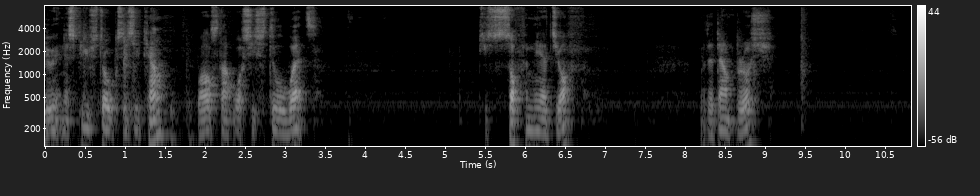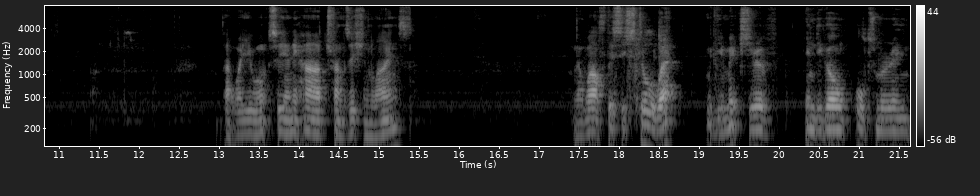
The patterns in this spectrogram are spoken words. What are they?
Do it in as few strokes as you can whilst that wash is still wet. Just soften the edge off with a damp brush. That way you won't see any hard transition lines. Now whilst this is still wet with your mixture of indigo, ultramarine,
